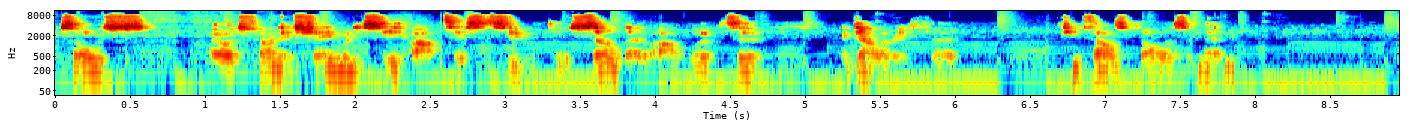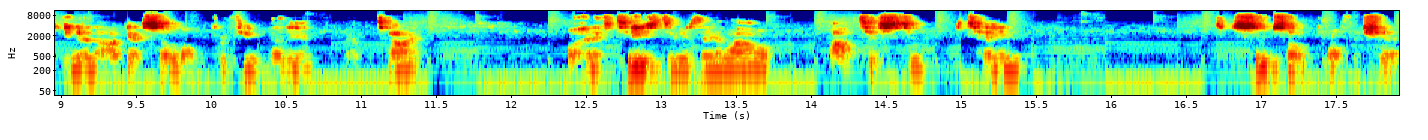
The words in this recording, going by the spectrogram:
It's always I always find it a shame when you see artists who will sell their artwork to a gallery for a few thousand dollars and then you know that'll get sold on for a few million over time. What NFTs do is they allow artists to retain some sort of profit share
